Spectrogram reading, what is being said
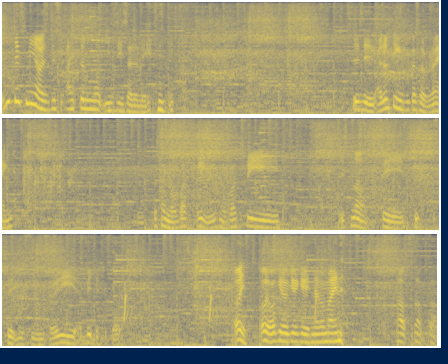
Is it just me or is this item more easy suddenly? Seriously, I don't think it's because of rank. Because I'm Nova 3, Nova 3 is not, say, too, too easy. It's already a bit difficult. Oi! Oh, okay, okay, okay, never mind. stop, stop, stop.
